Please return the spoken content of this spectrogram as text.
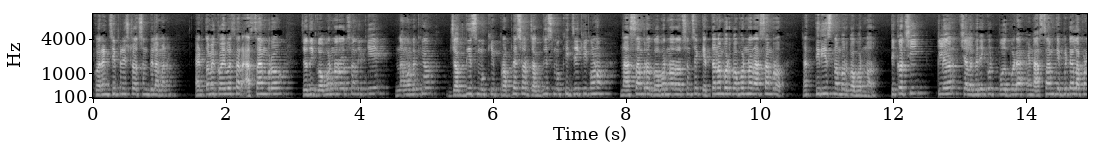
করেন্ট চিফ মিনিষ্টর অনেক পিলা মানে ଆଣ୍ଡ ତମେ କହିବ ସାର୍ ଆସାମର ଯଦି ଗଭର୍ଣ୍ଣର ଅଛନ୍ତି କିଏ ନାମ ରଖିବ ଜଗଦୀଶ ମୁଖୀ ପ୍ରଫେସର ଜଗଦୀଶ ମୁଖୀ ଯିଏକି କ'ଣ ନା ଆସାମର ଗଭର୍ଣ୍ଣର ଅଛନ୍ତି ସେ କେତେ ନମ୍ବର ଗଭର୍ଣ୍ଣର ଆସାମର ନା ତିରିଶ ନମ୍ବର ଗଭର୍ଣ୍ଣର ଠିକ ଅଛି କ୍ଲିୟର ଚାଲ ଭେରି ଗୁଡ ବହୁତ ବଢିଆ ଆଣ୍ଡ ଆସାମ କ୍ୟାପିଟାଲ ଆପଣ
